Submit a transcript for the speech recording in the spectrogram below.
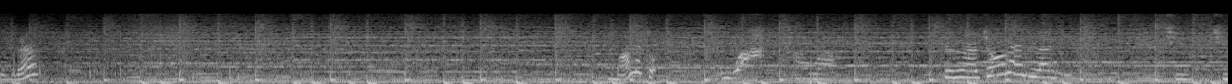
Dobra. Mamy to. Ła! Ała. Przeznaczone dla dzieci. Ci, ci.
